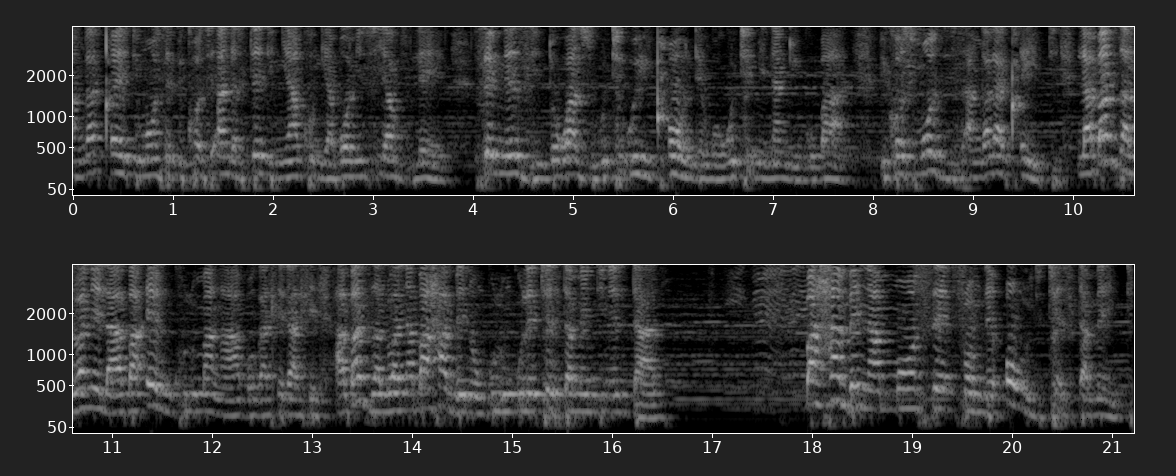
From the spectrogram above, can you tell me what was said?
angaqedi Mose because understanding yakho ngiyabona isiyavulela sekunezinto kwazi ukuthi uyiqonde ngokuthi mina ngingubani. Because Moses angakaqedi. Labazalwane laba engikhuluma ngabo kahle kahle abazalwane abahambe noNkulunkulu eTestamentini elidala. Bahambe naMose from the Old Testament.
